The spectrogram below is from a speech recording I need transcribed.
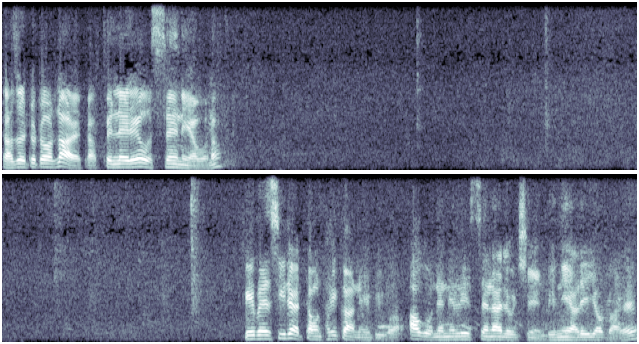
ဒါဆိုတော်တော်လှတယ်ဒါပင်လယ်ထဲကိုဆင်းနေရပါတော့ကေဘယ်စီးတဲ့တောင်ထိပ်ကနေပြီးတော့အောက်ကိုနည်းနည်းလေးဆင်းလိုက်လို့ရှိရင်ဒီနေရာလေးရောက်ပါတယ်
